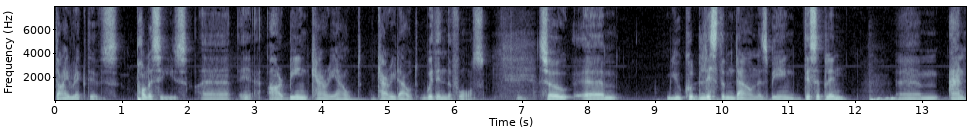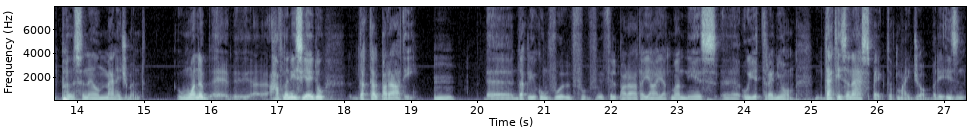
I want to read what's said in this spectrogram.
directives, policies uh, are being carried out carried out within the force. So um, you could list them down as being discipline um, and personnel management. One of ħafna nies jgħidu tal-parati. Eh, dak li jkun fil-parata jajat man nies eh, u jittrenjom. That is an aspect of my job, but it isn't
